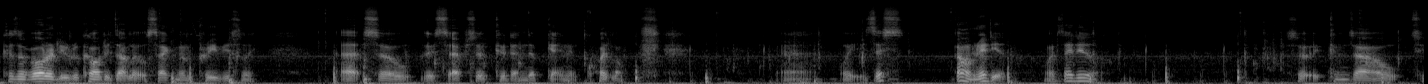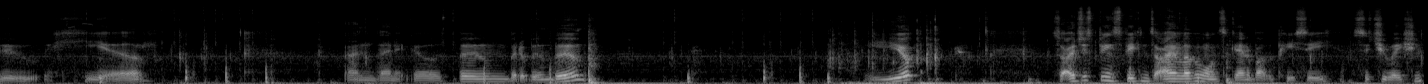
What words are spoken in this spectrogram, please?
because I've already recorded that little segment previously. Uh, so this episode could end up getting quite long. uh, wait, is this? Oh, I'm an idiot. Why did I do that? So it comes out to here. And then it goes boom, bada boom, boom. Yup. So I've just been speaking to Iron Lover once again about the PC situation.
